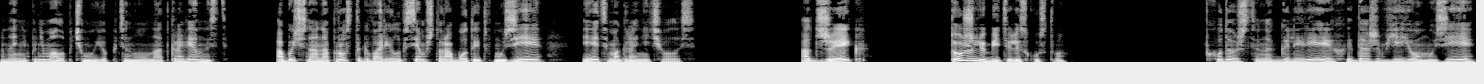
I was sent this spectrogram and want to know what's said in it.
Она не понимала, почему ее потянуло на откровенность. Обычно она просто говорила всем, что работает в музее, и этим ограничивалась. А Джейк тоже любитель искусства? В художественных галереях и даже в ее музее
